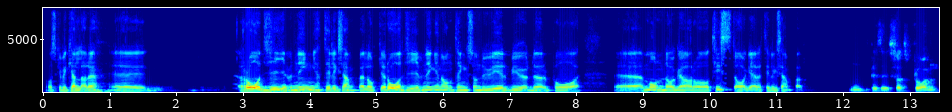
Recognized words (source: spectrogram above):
vad ska vi kalla det? Eh, rådgivning till exempel. Och rådgivning är någonting som du erbjuder på eh, måndagar och tisdagar till exempel. Mm, precis, så att från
